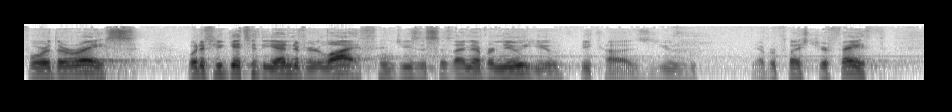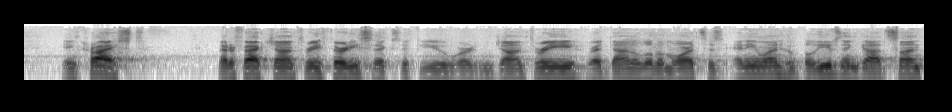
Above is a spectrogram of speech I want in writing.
for the race. What if you get to the end of your life and Jesus says, I never knew you because you never placed your faith in Christ? Matter of fact, John 3:36, if you were in John 3, read down a little more, it says, Anyone who believes in God's Son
